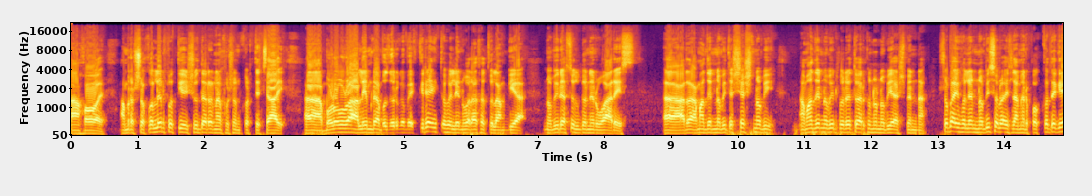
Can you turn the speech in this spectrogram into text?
না হয়। আমরা সকলের প্রতি এই সুধারণা পোষণ করতে চাই। বড় বড় আলিমরা, বুজুর্গ ব্যক্তিরাই তো হইলেন ওয়ারাসাতুল আম্বিয়া, নবী রাসুলগণের ওয়ারেস। আর আমাদের নবীতে শেষ নবী, আমাদের নবীর পরে তো আর কোনো নবী আসবেন না। সবাই হলেন নবী সাল্লাহ ইসলামের পক্ষ থেকে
